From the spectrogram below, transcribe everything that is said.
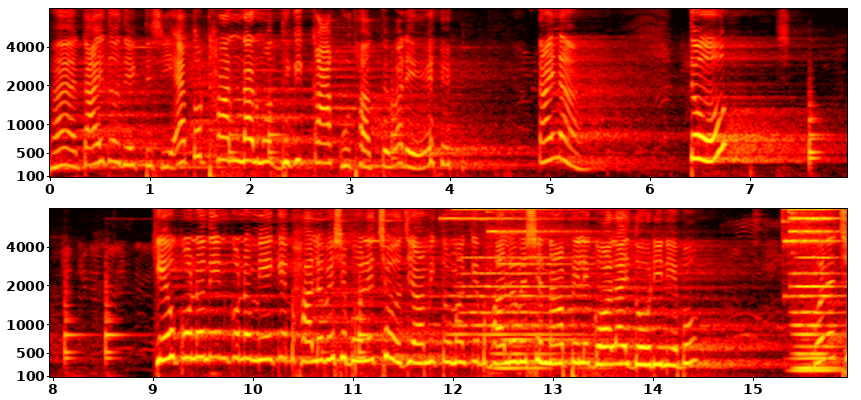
হ্যাঁ তাই তো দেখতেছি। এত ঠান্ডার মধ্যে কি কাকু থাকতে পারে? তাই না? তো, কেউ কোনোদিন কোনো মেয়েকে ভালোবেসে বলেছ যে আমি তোমাকে ভালোবেসে না পেলে গলায় দড়ি নেব? বলেছ?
